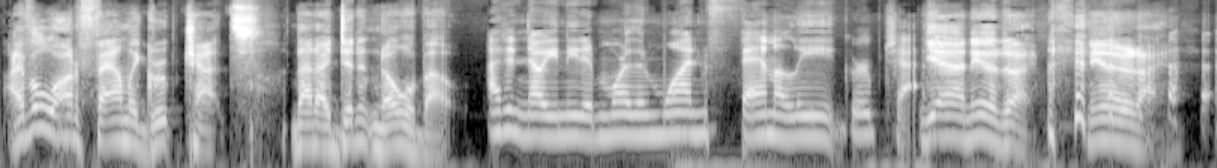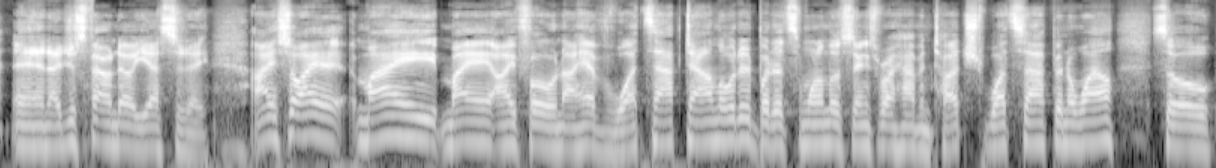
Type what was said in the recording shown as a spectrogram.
I have a lot of family group chats that I didn't know about. I didn't know you needed more than one family group chat. Yeah, neither did I. Neither did I. And I just found out yesterday. I so I my my iPhone I have WhatsApp downloaded, but it's one of those things where I haven't touched WhatsApp in a while. So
